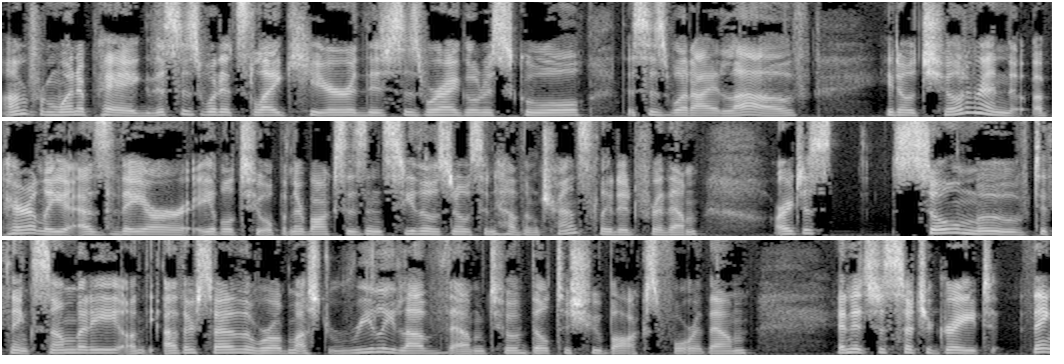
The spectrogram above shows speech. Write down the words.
I'm from Winnipeg. This is what it's like here. This is where I go to school. This is what I love. You know, children apparently, as they are able to open their boxes and see those notes and have them translated for them, are just so moved to think somebody on the other side of the world must really love them to have built a shoebox for them. And it's just such a great thing.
